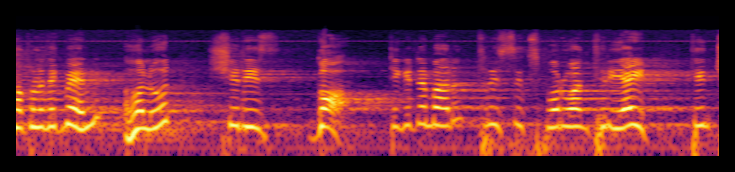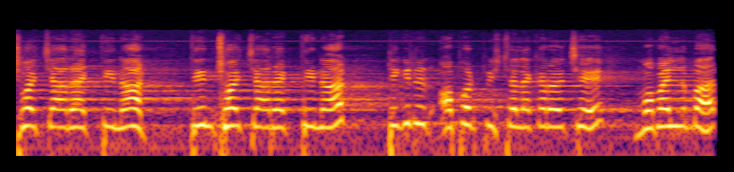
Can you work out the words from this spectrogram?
সকলে দেখবেন, হলুদ, সিরিজ গ। Ticket number three six four one three eight তিন ছয় চার এক তিন আট, তিন ছয় চার এক তিন আট। টিকিটের অপর পৃষ্ঠা লেখা রয়েছে mobile number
